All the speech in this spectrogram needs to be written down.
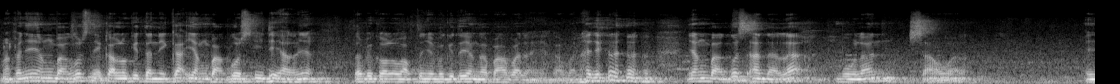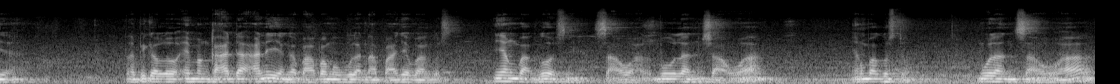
Makanya yang bagus nih kalau kita nikah yang bagus idealnya. Tapi kalau waktunya begitu ya nggak apa-apa dah ya kapan aja. Yang bagus adalah bulan syawal. Iya. Tapi kalau emang keadaannya ya nggak apa-apa mau bulan apa aja bagus. Yang bagus ya sawal bulan sawal yang bagus tuh. Bulan sawal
